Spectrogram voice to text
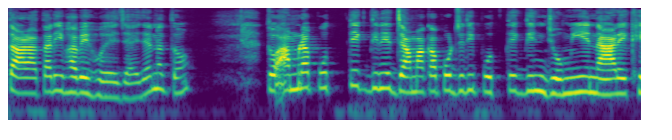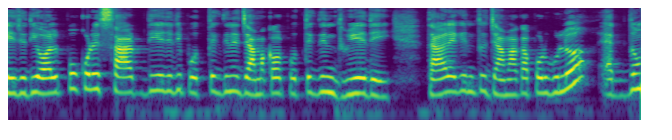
তাড়াতাড়িভাবে হয়ে যায়, জানো তো? তো আমরা প্রত্যেক দিনের জামা কাপড় যদি প্রত্যেক দিন জমিয়ে না রেখে, যদি অল্প করে সার্ফ দিয়ে যদি প্রত্যেক দিনের জামা কাপড় প্রত্যেক দিন ধুয়ে দেই, তাহলে কিন্তু জামা কাপড়গুলো একদম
